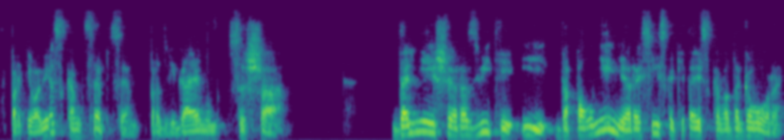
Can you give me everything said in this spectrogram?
в противовес концепциям, продвигаемым США. Дальнейшее развитие и дополнение российско-китайского договора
